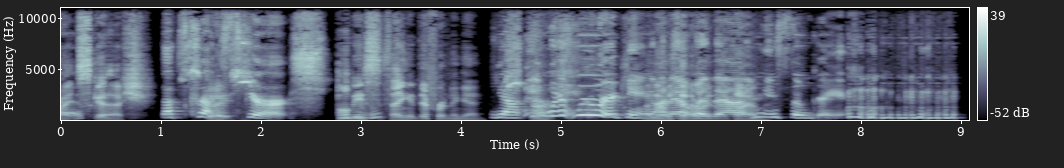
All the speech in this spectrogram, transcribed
right? Skirsh. That's correct. Skirsh. Skirsh. Bobby's Mhm. saying it different again. Yeah, we're, we're working on it it right with that him. He's so great. and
